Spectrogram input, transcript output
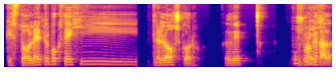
Και στο Letterboxd έχει τρελό σκορ. Δηλαδή, Πόσο έχει, καταλα...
